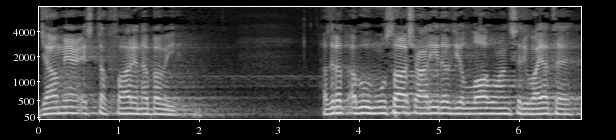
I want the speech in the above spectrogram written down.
جامع استغفار نبوی۔ حضرت ابو موسا شعری رضی اللہ عنہ سے روایت ہے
